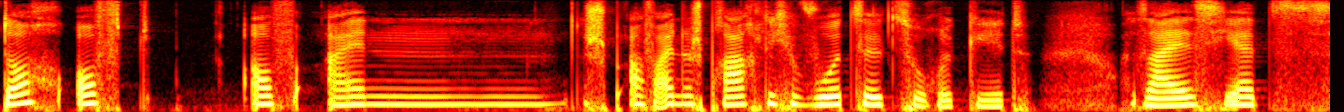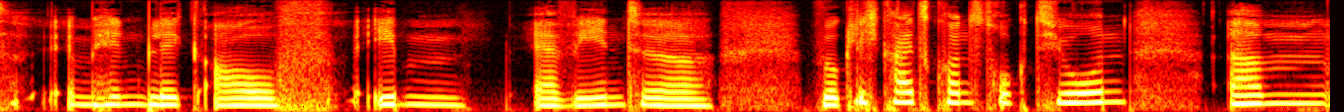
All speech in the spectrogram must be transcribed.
doch oft auf, ein, auf eine sprachliche Wurzel zurückgeht. Sei es jetzt im Hinblick auf eben erwähnte Wirklichkeitskonstruktion ähm,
